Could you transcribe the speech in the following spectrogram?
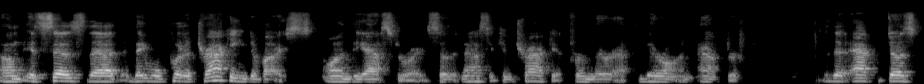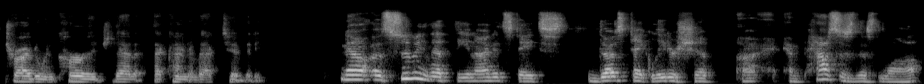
Um, it says that they will put a tracking device on the asteroid so that NASA can track it from there, there on after. The act does try to encourage that, that kind of activity. Now, assuming that the United States does take leadership uh, and passes this law,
